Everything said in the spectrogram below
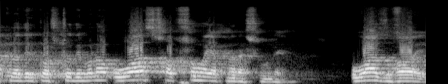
আপনাদের কষ্ট দেব না, ওয়াজ সবসময় আপনারা শুনেন। ওয়াজ হয়,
